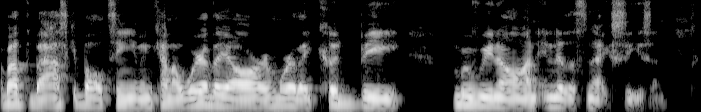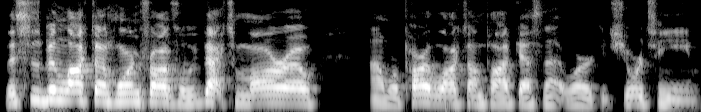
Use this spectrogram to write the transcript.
about the basketball team and kind of where they are and where they could be moving on into this next season. This has been Locked On Horn Frogs. We'll be back tomorrow. Um, we're part of the Locked On Podcast Network. It's your team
